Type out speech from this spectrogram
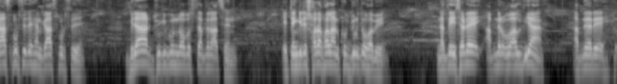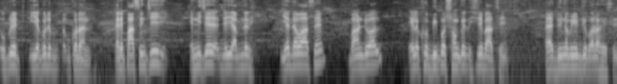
গাছ পড়ছে, দেখেন গাছ পড়ছে। বিরাট ঝুঁকিপূর্ণ অবস্থায় আপনারা আছেন। এই ট্যাঙ্কিটা সরা ফেলান খুব দ্রুতভাবে। না তো এই সাইডে আপনার ওয়াল দিয়া আপনার উপরে ইয়ে করে করান। তাহলে পাঁচ ইঞ্চি এর নিচে যে আপনার ইয়ে দেওয়া আছে বাউন্ডি ওয়াল এগুলো খুব বিপদ সংকেত হিসেবে আছে। হ্যাঁ দুই নম্বর দিয়ে করা হয়েছে।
